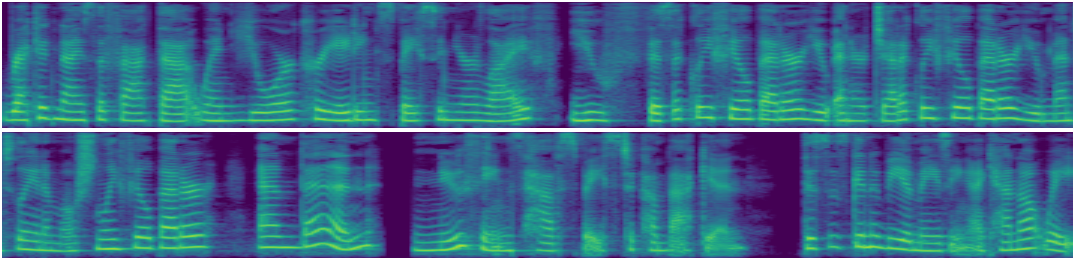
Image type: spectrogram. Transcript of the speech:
Recognize the fact that when you're creating space in your life, you physically feel better, you energetically feel better, you mentally and emotionally feel better. And then new things have space to come back in. This is going to be amazing. I cannot wait.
